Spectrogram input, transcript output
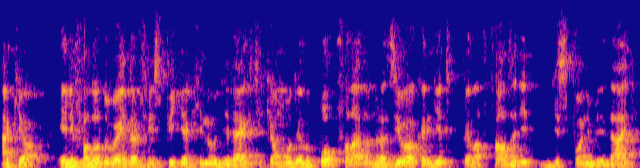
Aqui, ó. Ele falou do Endorphin Speed aqui no Direct, que é um modelo pouco falado no Brasil, eu acredito pela falta de disponibilidade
